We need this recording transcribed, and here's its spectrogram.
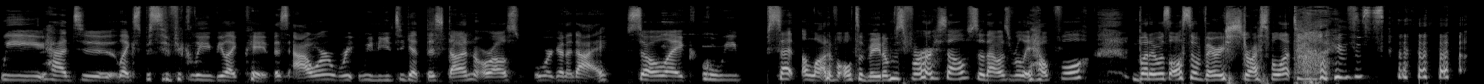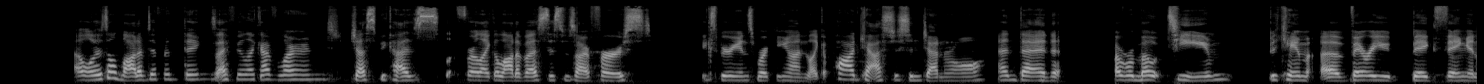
we had to like specifically be like okay this hour we, we need to get this done or else we're gonna die so like we set a lot of ultimatums for ourselves so that was really helpful but it was also very stressful at times Oh, well there's a lot of different things i feel like i've learned just because for like a lot of us this was our first experience working on like a podcast just in general and then a remote team became a very big thing in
